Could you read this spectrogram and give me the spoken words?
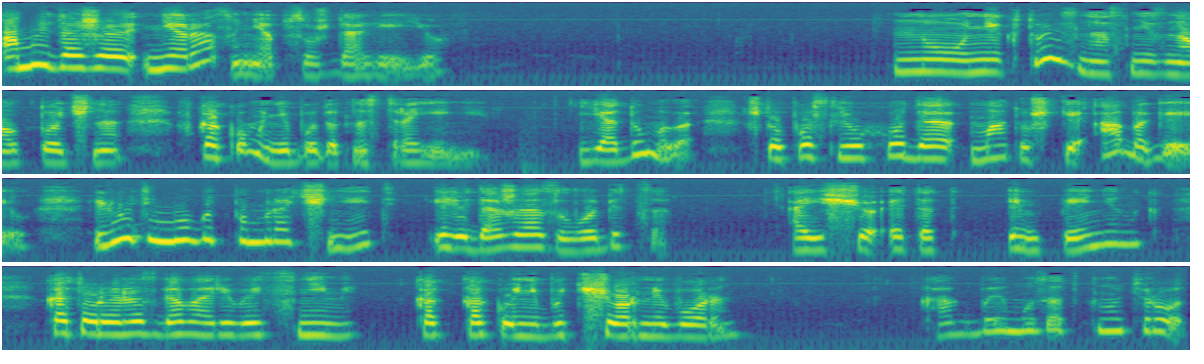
А мы даже ни разу не обсуждали ее. Ну, никто из нас не знал точно, в каком они будут настроении. Я думала, что после ухода матушки Абагейл люди могут помрачнеть или даже озлобиться. А еще этот импеннинг, который разговаривает с ними, как какой-нибудь черный ворон. «Как бы ему заткнуть рот?»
